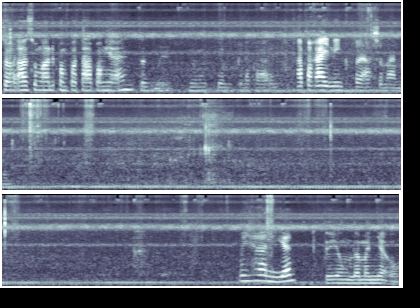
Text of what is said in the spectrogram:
Sa aso nga ni pampatapang yan. Ito, yung, yung pinakain. Napakainin ko pala aso namin. May honey yan? Ito yung laman niya oh.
